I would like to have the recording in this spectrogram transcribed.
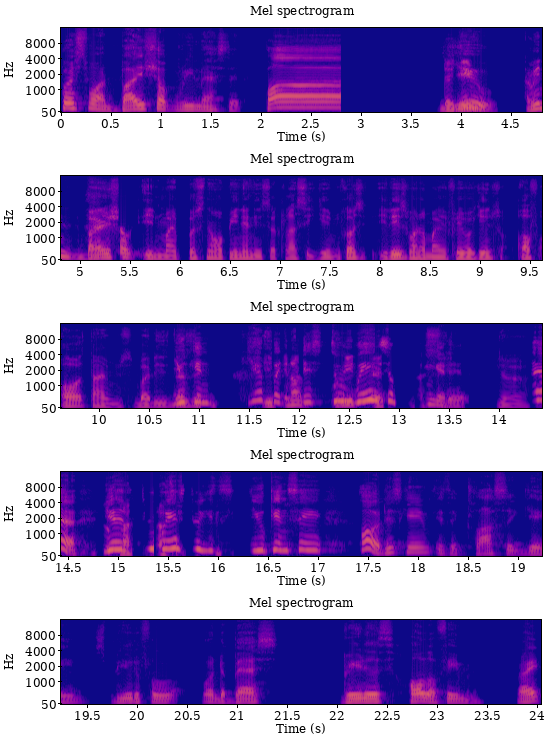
First one, Bioshock remastered. Fuck The game. I mean, Bioshock, in my personal opinion, is a classic game because it is one of my favorite games of all times. But it You can, yeah, but there's two ways of looking at it. Yeah. Yeah, It's not you classic, two ways to you can say, oh, this game is a classic game. It's beautiful, one of the best, greatest Hall of Famer, right?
